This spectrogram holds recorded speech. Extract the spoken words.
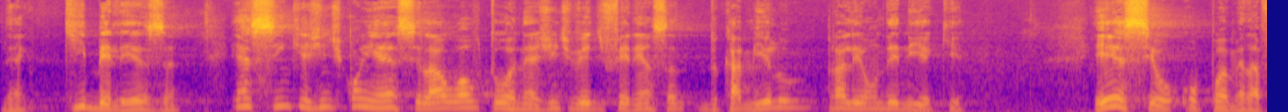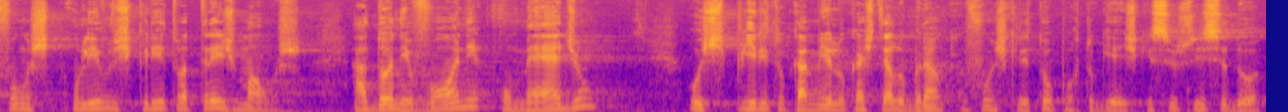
Né? Que beleza. É assim que a gente conhece lá o autor, né? A gente vê a diferença do Camilo para Leon Denis aqui. Esse, o, o Pamela, foi um, um, livro escrito a três mãos. A Dona Ivone, o médium, o espírito Camilo Castelo Branco, que foi um escritor português que se suicidou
